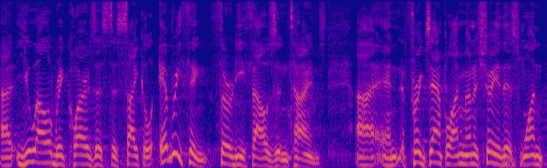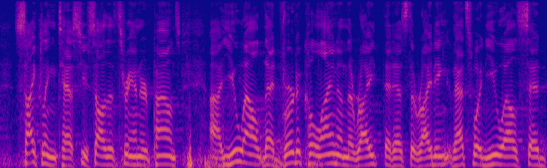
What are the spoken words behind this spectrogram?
uh, UL requires us to cycle everything 30,000 times. Uh, and for example, I'm going to show you this one cycling test. You saw the 300 pounds. Uh, UL, that vertical line on the right that has the writing, that's what UL said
